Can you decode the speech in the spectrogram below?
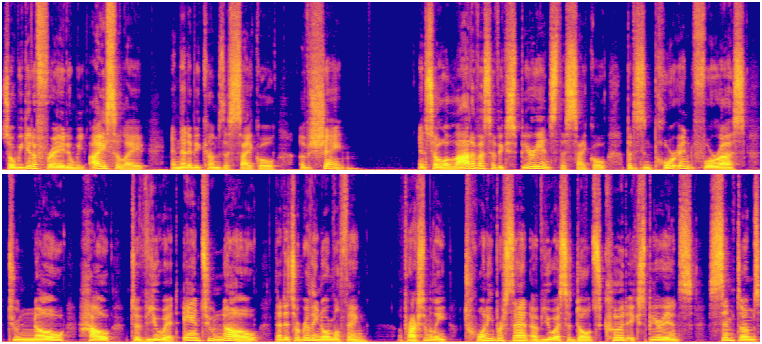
So we get afraid and we isolate, and then it becomes this cycle of shame. And so a lot of us have experienced this cycle, but it's important for us to know how to view it and to know that it's a really normal thing. Approximately 20% of US adults could experience symptoms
